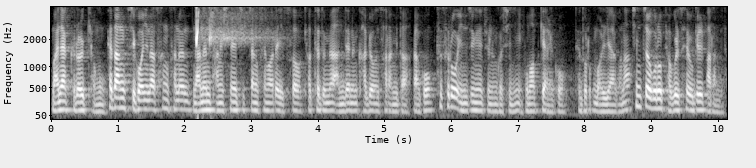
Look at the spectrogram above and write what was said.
만약 그럴 경우 해당 직원이나 상사는 나는 당신의 직장 생활에 있어 곁에 두면 안 되는 가벼운 사람 사람이다 라고 스스로 인증해 주는 것이니 고맙게 알고 되도록 멀리하거나 심적으로 벽을 세우길 바랍니다.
